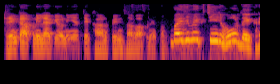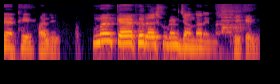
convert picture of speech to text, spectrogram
ਡਰਿੰਕ ਆਪਣੀ ਲੈ ਕੇ ਆਉਣੀ ਹੈ ਤੇ ਖਾਣ ਪੀਣ ਸਭ ਆਪਣੇ ਕੋਲ। ਬਾਈ ਜੀ ਮੈਂ ਇੱਕ ਚੀਜ਼ ਹੋਰ ਦੇਖ ਰਿਹਾ ਇੱਥੇ। ਹਾਂਜੀ। ਮੈਂ ਕੈਫੇ ਰੈਸਟੋਰੈਂਟ ਜਾਂਦਾ ਰਹਿੰਦਾ। ਠੀਕ ਹੈ ਜੀ।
